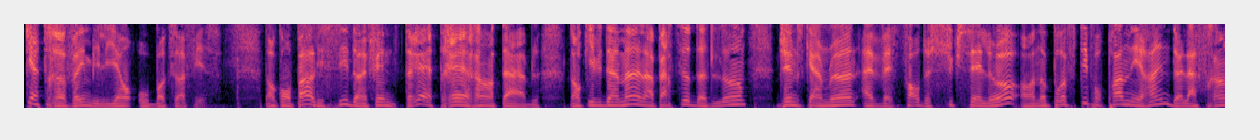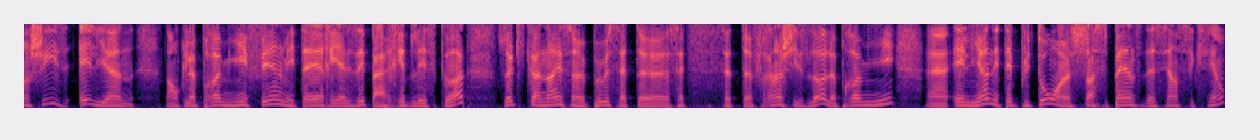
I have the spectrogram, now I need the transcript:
80 millions au box-office. Donc, on parle ici d'un film très, très rentable. Donc, évidemment, à partir de là, James Cameron avait fort de succès là. On a profité pour prendre les rênes de la franchise Alien. Donc, le premier film était réalisé par Ridley Scott. Ceux qui connaissent un peu cette, euh, cette, cette franchise-là, le premier, euh, Alien, était plutôt un suspense de science-fiction,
